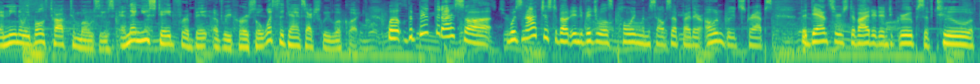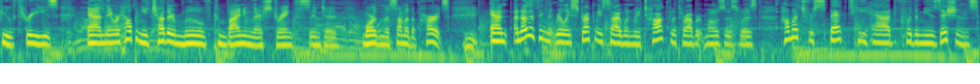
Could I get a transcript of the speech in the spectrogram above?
And Nina, we both talked to Moses, and then you stayed for a bit of rehearsal. What's the dance actually look like? Well, the bit that I saw was not just about individuals pulling themselves up by their own bootstraps. The dancers divided into groups of two, a few threes, and they were helping each other move, combining their strengths into more than the sum of the parts. Mm. And another thing that really struck me, Cy, when we talked with Robert Moses was how much respect he had for the musicians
